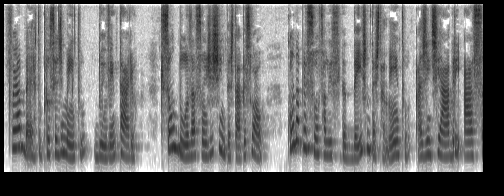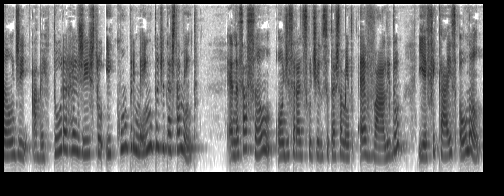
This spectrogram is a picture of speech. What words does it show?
foi aberto o procedimento do inventário, que são duas ações distintas, tá, pessoal? Quando a pessoa falecida deixa um testamento, a gente abre a ação de abertura, registro e cumprimento de testamento. É nessa ação onde será discutido se o testamento é válido e eficaz ou não.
